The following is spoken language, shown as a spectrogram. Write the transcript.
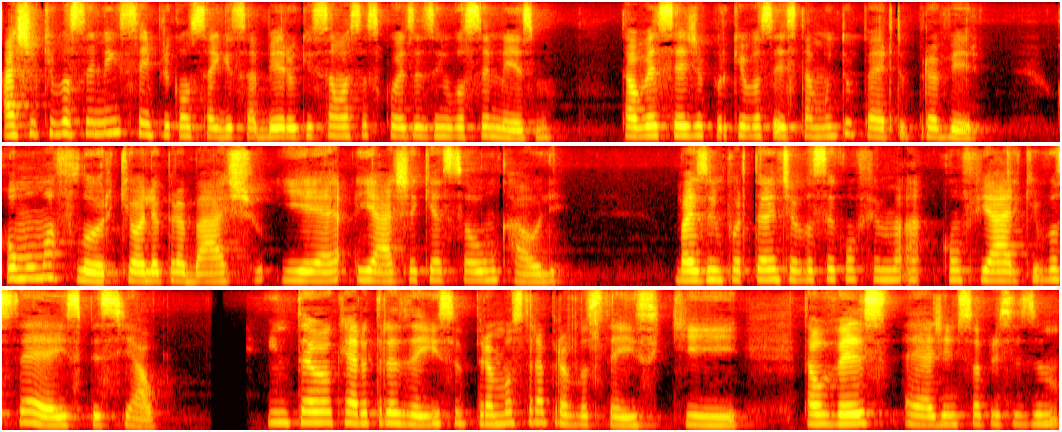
Acho que você nem sempre consegue saber o que são essas coisas em você mesmo. Talvez seja porque você está muito perto para ver, como uma flor que olha para baixo e, é, e, acha que é só um caule. Mas o importante é você confirma, confiar que você é especial. Então eu quero trazer isso para mostrar para vocês que talvez é, a gente só precise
